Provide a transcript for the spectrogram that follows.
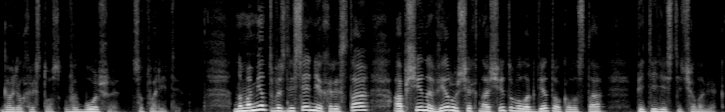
говорил Христос, вы больше сотворите. На момент Вознесения Христа община верующих насчитывала где-то около 150 человек.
